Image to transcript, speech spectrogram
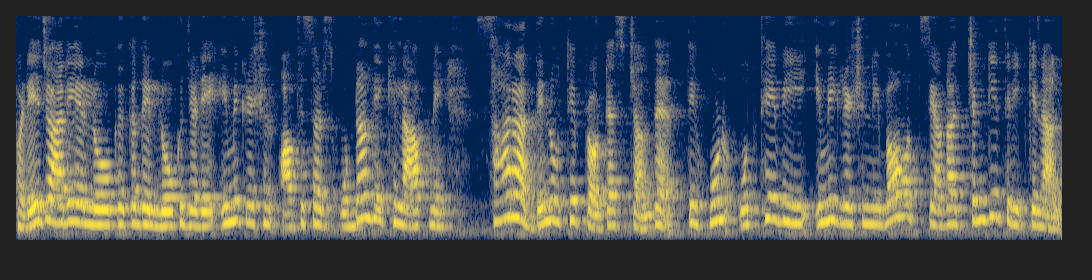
ਫੜੇ ਜਾ ਰਹੇ ਆ ਲੋਕ, ਕਦੇ ਲੋਕ ਜਿਹੜੇ ਇਮੀਗ੍ਰੇਸ਼ਨ ਆਫੀਸਰਸ ਉਹਨਾਂ ਦੇ ਖਿਲਾਫ ਨੇ, ਸਾਰਾ ਦਿਨ ਉੱਥੇ ਪ੍ਰੋਟੈਸਟ ਚੱਲਦਾ ਹੈ। ਤੇ ਹੁਣ ਉੱਥੇ ਵੀ ਇਮੀਗ੍ਰੇਸ਼ਨ ਨੇ ਬਹੁਤ ਜ਼ਿਆਦਾ ਚੰਗੇ ਤਰੀਕੇ ਨਾਲ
